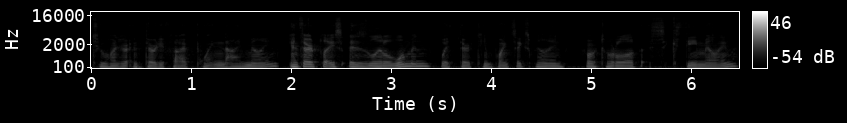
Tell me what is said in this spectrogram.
235.9 million. In third place is Little Women with 13.6 million for a total of 16 million.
